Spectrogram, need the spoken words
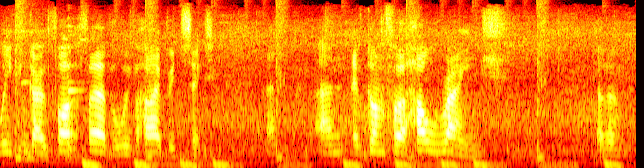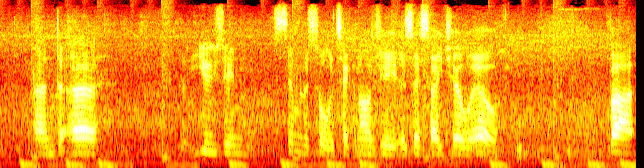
we can go far further with a hybrid section. Uh, and they've gone for a whole range of them and uh, using similar sort of technology as SHLL but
